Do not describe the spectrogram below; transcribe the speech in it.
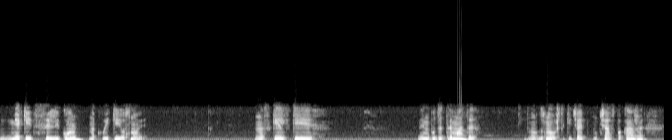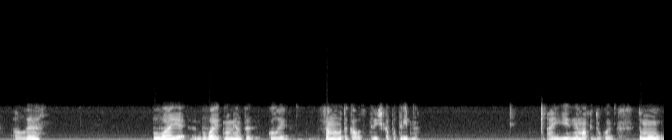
м'який силікон на клейкій основі. Наскільки він буде тримати, ну, знову ж таки, чай, час покаже, але буває, бувають моменти, коли саме отака от стрічка потрібна, а її нема під рукою. Тому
